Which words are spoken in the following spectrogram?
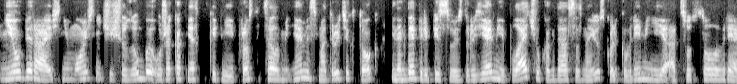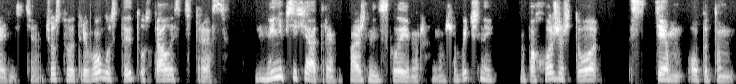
не убираюсь, не моюсь, не чищу зубы уже как несколько дней. Просто целыми днями смотрю ТикТок. Иногда переписываюсь с друзьями и плачу, когда осознаю, сколько времени я отсутствовала в реальности. Чувствую тревогу, стыд, усталость, стресс. Мы не психиатры, важный дисклеймер наш обычный, но похоже, что с тем опытом,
